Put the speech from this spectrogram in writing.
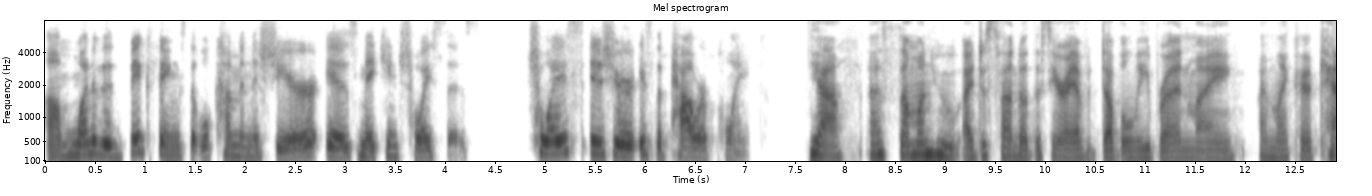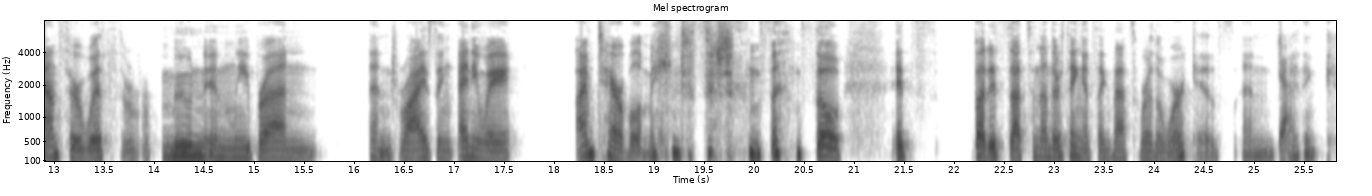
um, one of the big things that will come in this year is making choices choice is your is the power point yeah, as someone who I just found out this year, I have a double Libra in my. I'm like a Cancer with Moon in Libra and and rising. Anyway, I'm terrible at making decisions, and so it's. But it's that's another thing. It's like that's where the work is, and yeah. I think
